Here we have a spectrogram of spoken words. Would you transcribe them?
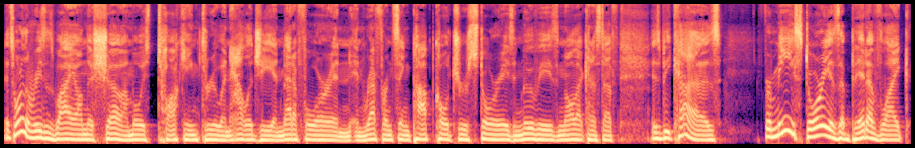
It's one of the reasons why on this show I'm always talking through analogy and metaphor and, and referencing pop culture stories and movies and all that kind of stuff, is because for me, story is a bit of like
